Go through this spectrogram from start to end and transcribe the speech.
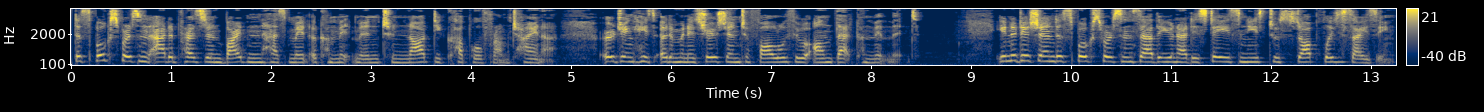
The spokesperson added President Biden has made a commitment to not decouple from China, urging his administration to follow through on that commitment. In addition, the spokesperson said the United States needs to stop politicizing,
